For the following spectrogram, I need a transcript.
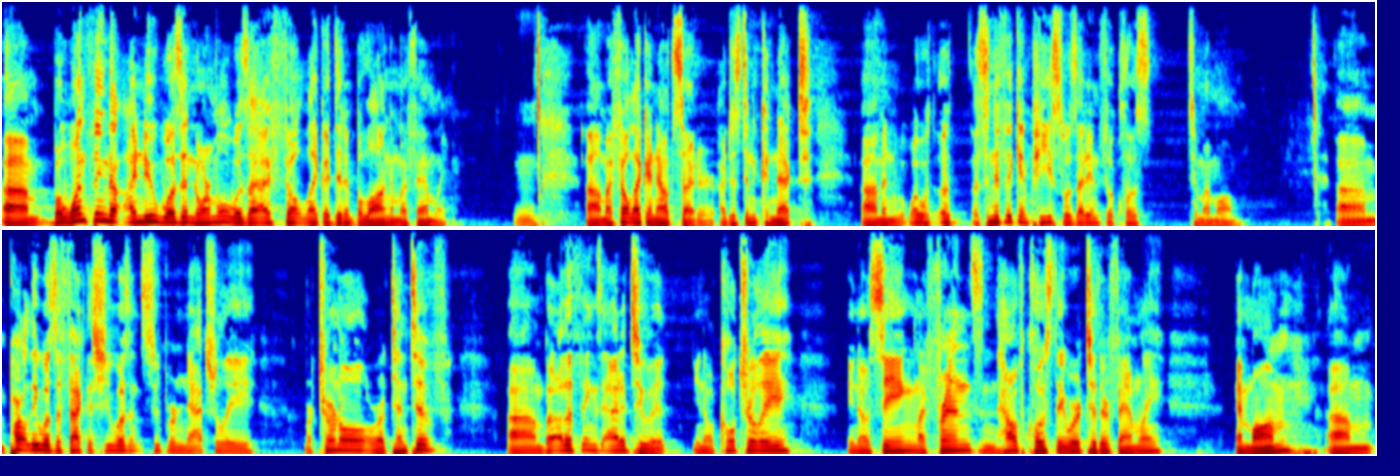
Um, but one thing that I knew wasn't normal was I felt like I didn't belong in my family. Mm. Um, I felt like an outsider. I just didn't connect. Um, and a, a, significant piece was I didn't feel close to my mom. Um, partly was the fact that she wasn't super naturally maternal or attentive, um, but other things added to it. You know, culturally, you know, seeing my friends and how close they were to their family and mom. Um,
